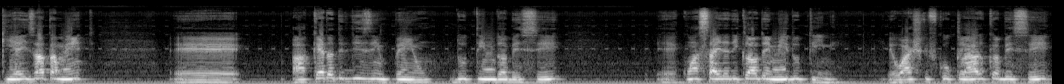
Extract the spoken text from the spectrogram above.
que é exatamente é, a queda de desempenho do time do ABC é, com a saída de Claudemir do time. Eu acho que ficou claro que o ABC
